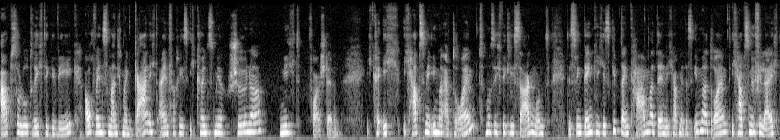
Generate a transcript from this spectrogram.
absolut richtige Weg, auch wenn es manchmal gar nicht einfach ist. Ich könnte es mir schöner nicht vorstellen ich, ich, ich habe es mir immer erträumt, muss ich wirklich sagen. Und deswegen denke ich, es gibt ein Karma, denn ich habe mir das immer erträumt. Ich habe es mir vielleicht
